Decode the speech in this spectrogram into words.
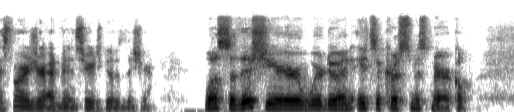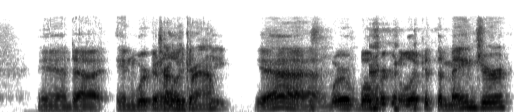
as far as your advent series goes this year? Well, so this year we're doing "It's a Christmas Miracle," and uh, and we're going to look Brown? at the, yeah, we're well, we're going to look at the manger,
